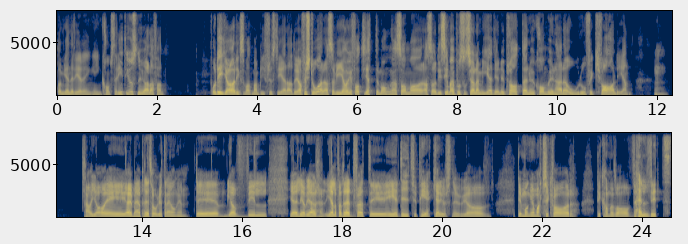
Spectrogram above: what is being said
De genererar inga inkomster, inte just nu i alla fall. Och det gör liksom att man blir frustrerad och jag förstår, alltså vi har ju fått jättemånga som har, alltså det ser man ju på sociala medier, nu pratar, nu kommer ju den här oron för kval igen. Mm. Ja, jag är, jag är med på det tåget den här gången. Det, jag vill... Jag är i alla fall rädd för att det är dit vi pekar just nu. Jag, det är många matcher kvar. Det kommer vara väldigt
